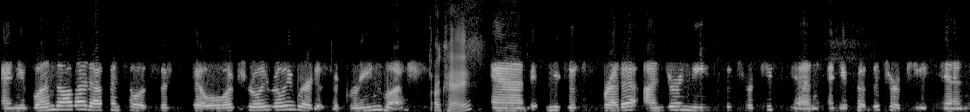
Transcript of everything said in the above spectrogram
And you blend all that up until it's just, it looks really, really weird. It's a green mush. Okay. and you just spread it underneath the turkey skin and you put the turkey in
